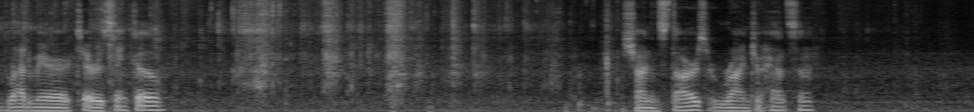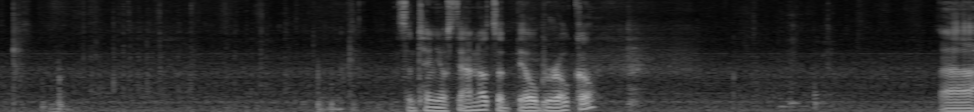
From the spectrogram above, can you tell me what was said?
Vladimir Tarasenko. Shining Stars, Ryan Johansen. Centennial standouts of Bill Barilko. Uh,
